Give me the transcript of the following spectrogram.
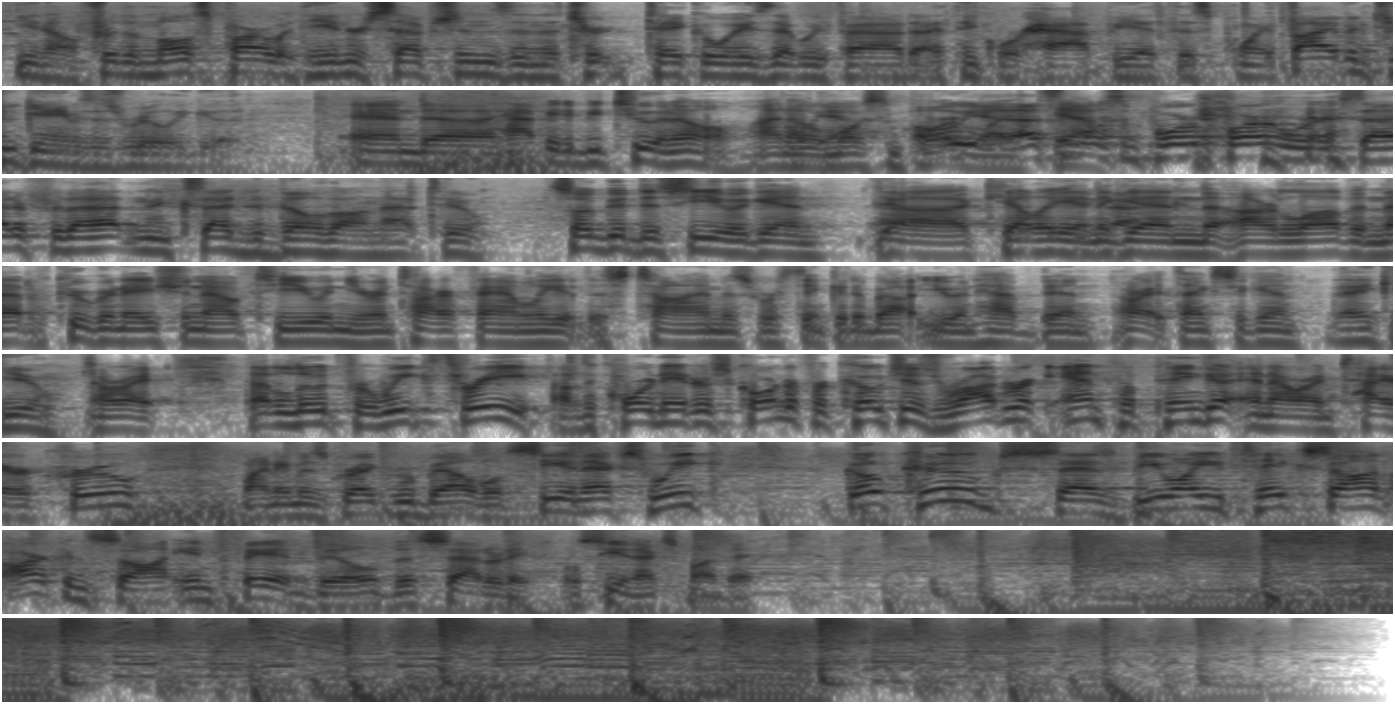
you know, for the most part, with the interceptions and the ter- takeaways that we've had, I think we're happy at this point. Five and two games is really good. And uh, happy to be 2 0. I know, yeah. most Oh, importantly. yeah, that's the most important part. We're excited for that and excited to build on that too. So good to see you again, Yeah, uh, Kelly. And back. again, our love and that of Cougar Nation out to you and your entire family at this time as we're thinking about you and have been. All right, thanks again. Thank you. All right, that'll do it for week three of the Coordinator's Corner for coaches Roderick and Poppinga and our entire crew. My name is Greg Wrubell. We'll see you next week. Go Cougs as BYU takes on Arkansas in Fayetteville this Saturday. We'll see you next Monday.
